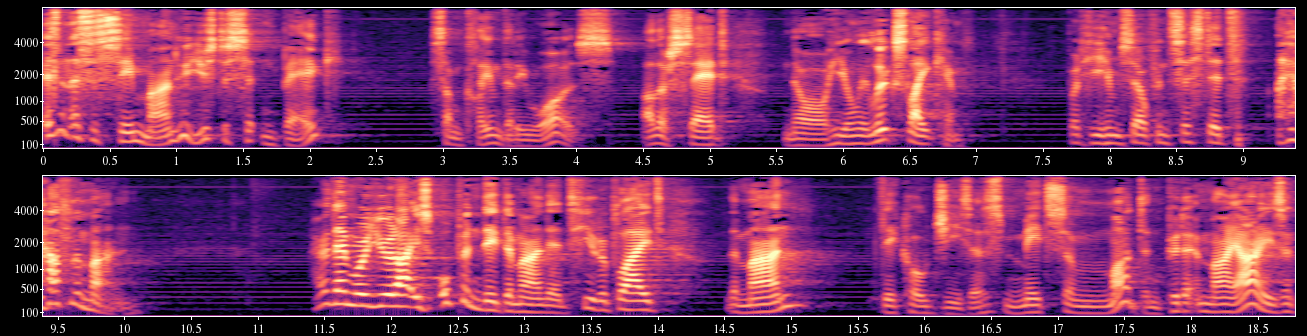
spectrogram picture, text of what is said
Isn't this the same man who used to sit and beg? Some claimed that he was. Others said, No, he only looks like him. But he himself insisted, I am the man. How then were your eyes opened? They demanded. He replied, The man they called Jesus made some mud and put it in my eyes. And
